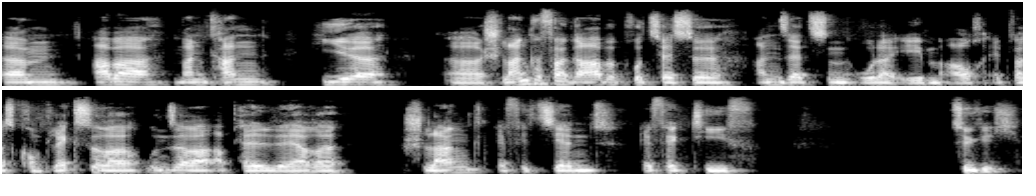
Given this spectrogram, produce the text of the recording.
ähm, aber man kann hier äh, schlanke Vergabeprozesse ansetzen oder eben auch etwas komplexere. Unser Appell wäre schlank, effizient, effektiv, zügig.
